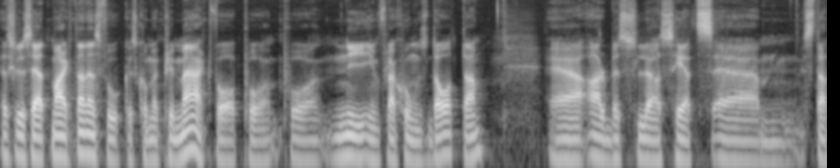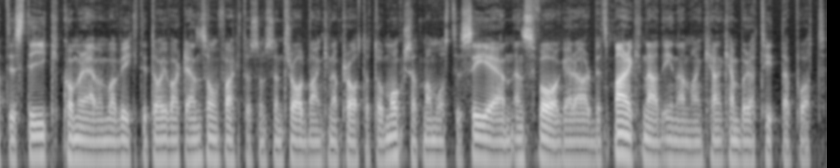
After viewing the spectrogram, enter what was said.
jag skulle säga att marknadens fokus kommer primärt vara på, på ny inflationsdata Eh, arbetslöshetsstatistik eh, kommer även vara viktigt. Det har ju varit en sån faktor som centralbanken har pratat om också, att man måste se en, en svagare arbetsmarknad innan man kan, kan börja titta på att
